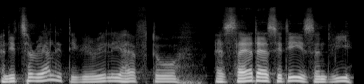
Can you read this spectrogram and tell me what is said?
and it's a reality. We really have to, as sad as it is, and we,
